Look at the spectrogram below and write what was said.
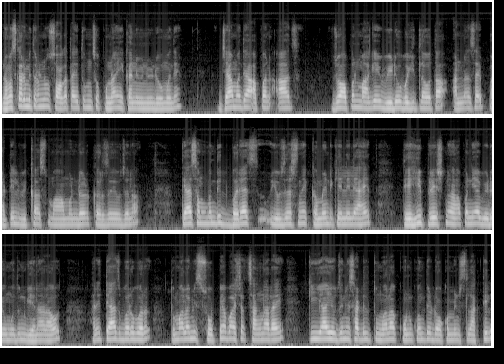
नमस्कार मित्रांनो स्वागत आहे तुमचं पुन्हा एका नवीन व्हिडिओमध्ये ज्यामध्ये आपण आज जो आपण मागे व्हिडिओ बघितला होता अण्णासाहेब पाटील विकास महामंडळ कर्ज योजना त्यासंबंधित बऱ्याच युजर्सने कमेंट केलेले आहेत तेही प्रश्न आपण या व्हिडिओमधून घेणार आहोत. आणि त्याचबरोबर तुम्हाला मी सोप्या भाषेत सांगणार आहे की या योजनेसाठी तुम्हाला कोणकोणते डॉक्युमेंट्स लागतील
